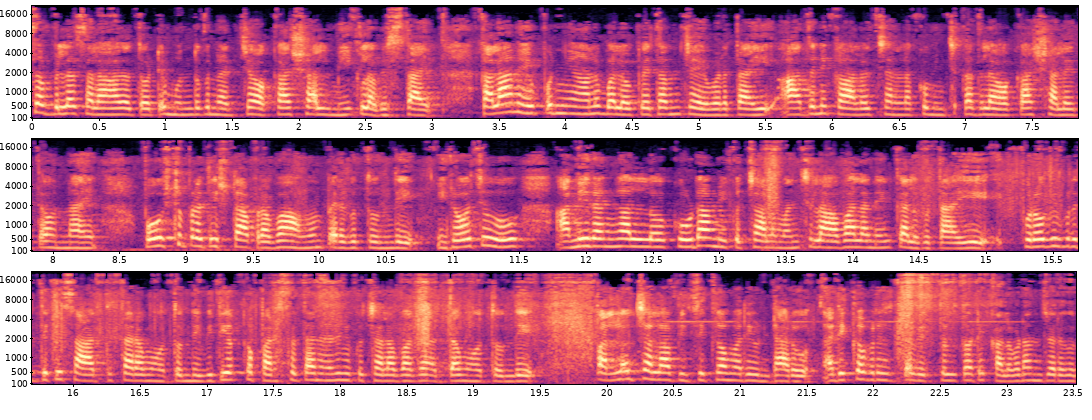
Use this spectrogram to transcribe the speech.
సభ్యుల సలహాలతోటి ముందుకు నడిచే అవకాశాలు మీకు లభిస్తాయి. కళా నైపుణ్యాలు బలోపేతం చేయబడతాయి. ఆధునిక ఆలోచనలకు మించి కదిలే అవకాశాలు అయితే ఉన్నాయి. పోస్టు ప్రతిష్ట ప్రభావం పెరుగుతుంది. ఈరోజు అన్ని రంగాల్లో కూడా మీకు చాలా మంచి లాభాలు అనేవి కలుగుతాయి. పురోభివృద్ధికి సాధ్యతరం అవుతుంది విధి యొక్క పరిస్థితి అనేది మీకు చాలా బాగా అర్థమవుతుంది. పనిలో చాలా బిజీగా మరి ఉంటారు. అధిక ప్రసిద్ధ వ్యక్తులతోటి కలవడం జరుగుతుంది.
